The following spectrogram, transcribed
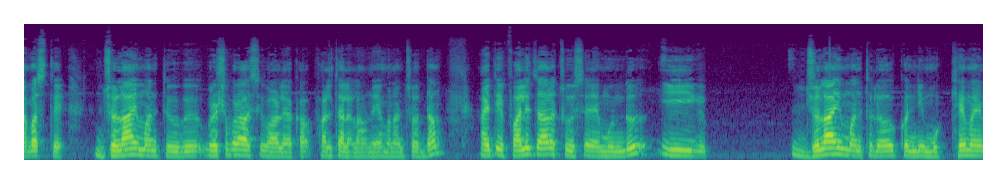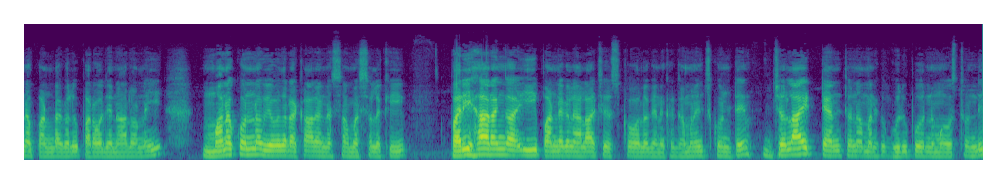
నమస్తే. జులై మంత్ వృషభ రాశి వాళ్ళ యొక్క ఫలితాలు ఎలా ఉన్నాయో మనం చూద్దాం. అయితే ఈ ఫలితాలు చూసే ముందు ఈ జులై మంత్లో కొన్ని ముఖ్యమైన పండగలు పర్వదినాలు ఉన్నాయి. మనకున్న వివిధ రకాలైన సమస్యలకి పరిహారంగా ఈ పండుగను ఎలా చేసుకోవాలో కనుక గమనించుకుంటే జులై టెన్త్న మనకు గురు పూర్ణిమ వస్తుంది.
